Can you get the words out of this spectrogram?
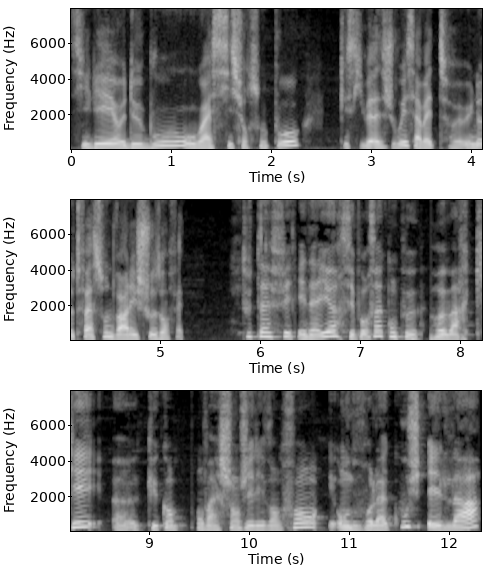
s'il est euh, debout ou assis sur son pot, qu'est-ce qui va se jouer? Ça va être euh, une autre façon de voir les choses en fait. Tout à fait. Et d'ailleurs, c'est pour ça qu'on peut remarquer que quand on va changer les enfants, on ouvre la couche et là,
